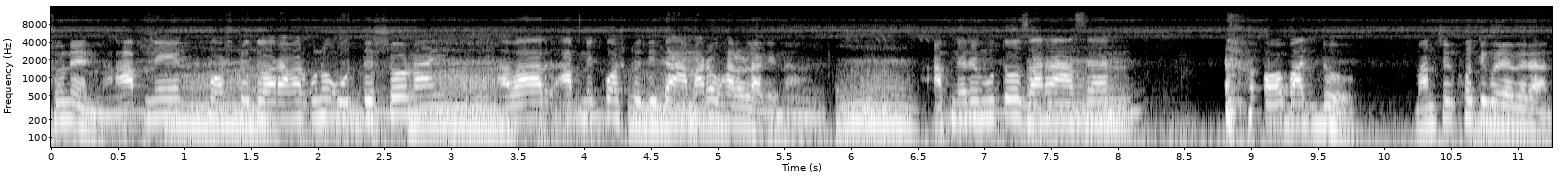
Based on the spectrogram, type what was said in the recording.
শুনেন আপনি কষ্ট দেওয়ার আমার কোনো উদ্দেশ্য নাই, আবার আপনি কষ্ট দিতে আমারও ভালো লাগে না। আপনার মতো যারা আছেন, অবাধ্য, মানুষের ক্ষতি করে বেড়ান।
